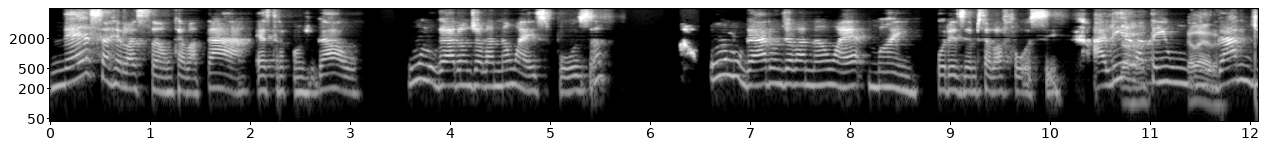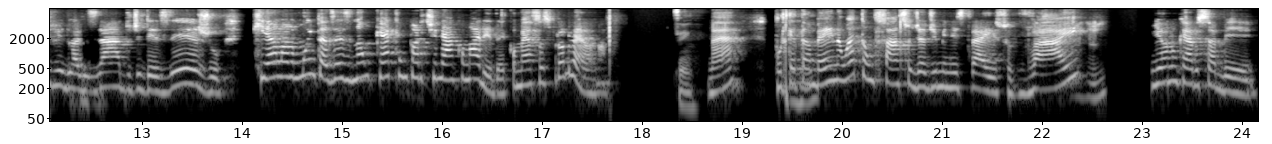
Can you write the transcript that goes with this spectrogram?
nessa relação que ela está, extraconjugal, um lugar onde ela não é esposa, um lugar onde ela não é mãe, por exemplo, se ela fosse. Ali ela tem um lugar individualizado de desejo que ela muitas vezes não quer compartilhar com o marido. Aí começam os problemas. Sim. Né? Porque uhum. também não é tão fácil de administrar isso. Vai uhum. e eu não quero saber.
